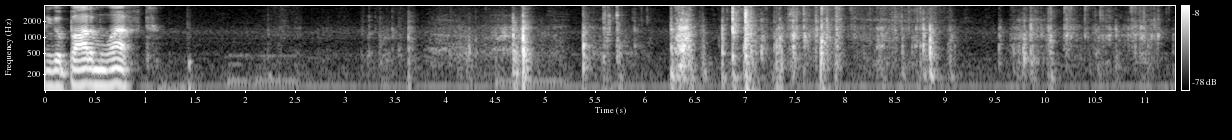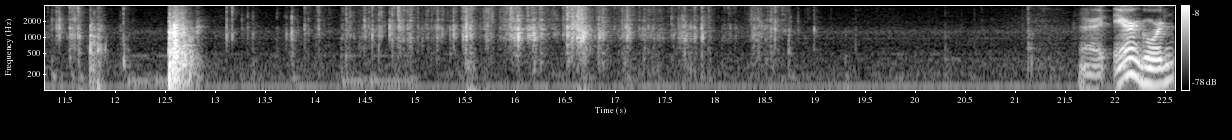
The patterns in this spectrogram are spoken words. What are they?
Gonna go bottom left. All right, Aaron Gordon.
